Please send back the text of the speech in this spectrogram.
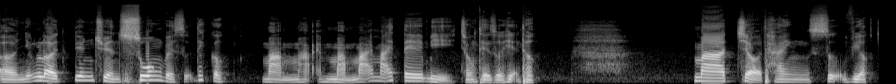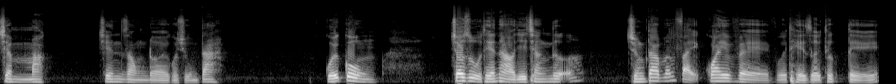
uh, những lời tuyên truyền suông về sự tích cực mà mãi mà mãi mãi tê bỉ trong thế giới hiện thực mà trở thành sự việc trầm mặc trên dòng đời của chúng ta. Cuối cùng, cho dù thế nào đi chăng nữa, chúng ta vẫn phải quay về với thế giới thực tế,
